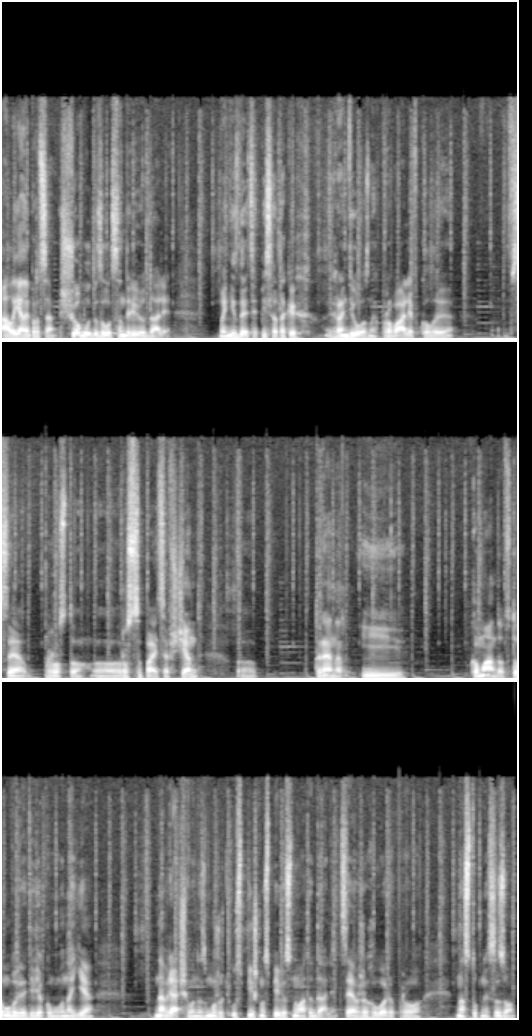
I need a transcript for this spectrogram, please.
Але я не про це. Що буде з Олександрією далі? Мені здається, після таких грандіозних провалів, коли все просто е, розсипається вщент, тренер і команда, в тому вигляді, в якому вона є, навряд чи вони зможуть успішно співіснувати далі. Це я вже говорю про наступний сезон.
